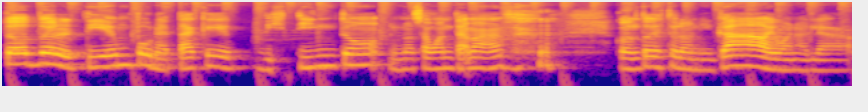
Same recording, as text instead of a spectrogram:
todo el tiempo un ataque distinto, no se aguanta más, con todo esto lo UNICAB y bueno, la,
